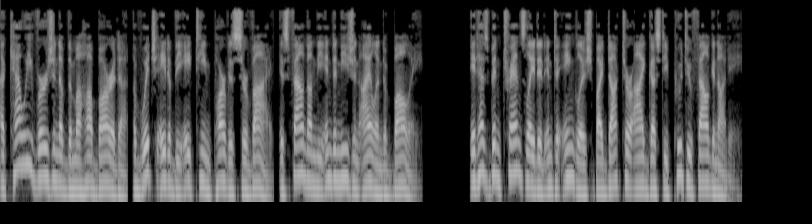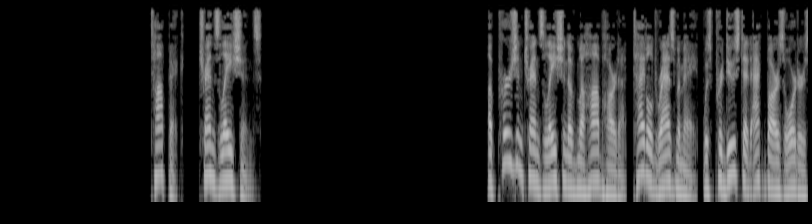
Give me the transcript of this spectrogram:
A Kawi version of the Mahabharata, of which eight of the 18 Parvas survive, is found on the Indonesian island of Bali. It has been translated into English by Dr. I. Gusti Putu Phalgunadi. Translations A Persian translation of Mahabharata, titled Razmnama, was produced at Akbar's orders,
